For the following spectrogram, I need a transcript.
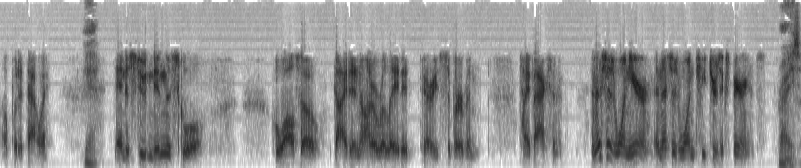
I'll put it that way, Yeah. and a student in the school who also died in an auto related, very suburban type accident. And this is one year, and that's just one teacher's experience Right.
